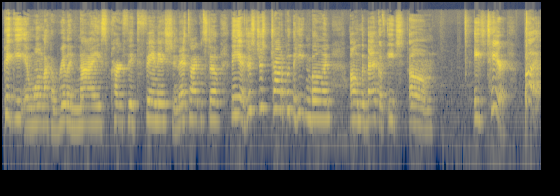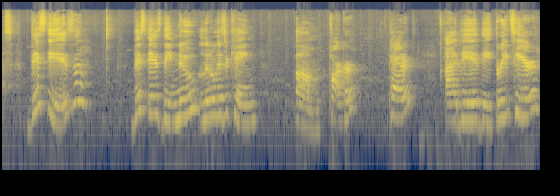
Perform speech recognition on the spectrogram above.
picky and want like a really nice perfect finish and that type of stuff then yeah just just try to put the HeatnBond on the back of each um each tier. But this is this is the new little lizard king um parker pattern. I did the three tier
